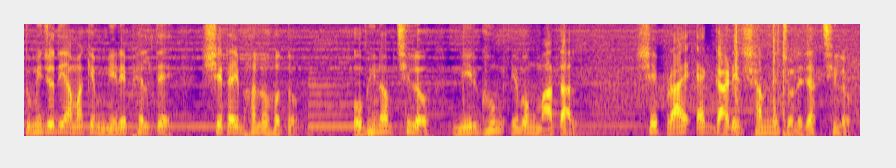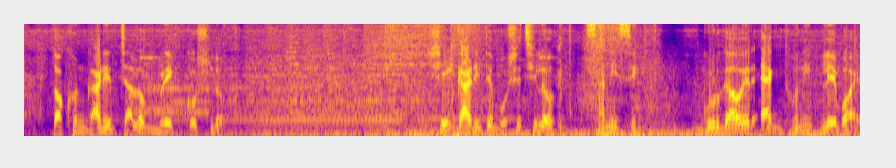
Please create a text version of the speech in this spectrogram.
তুমি যদি আমাকে মেরে ফেলতে, সেটাই ভালো হতো। অভিনব ছিল নির্ঘুম এবং মাতাল। সে প্রায় এক গাড়ির সামনে চলে যাচ্ছিল। তখন গাড়ির চালক ব্রেক কষল। সেই গাড়িতে বসেছিল সানি সিং গুড়গাঁওয়ের এক ধনী প্লেবয়।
